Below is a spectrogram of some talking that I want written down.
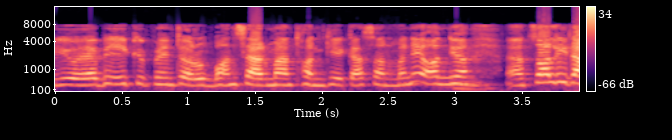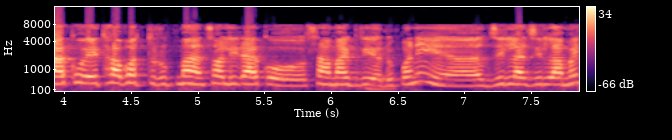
यो हेभी इक्विपमेन्टहरू भन्सारमा थन्किएका छन् भने अन्य चलिरहेको यथावत रूपमा चलिरहेको सामग्रीहरू पनि जिल्ला जिल्लामै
